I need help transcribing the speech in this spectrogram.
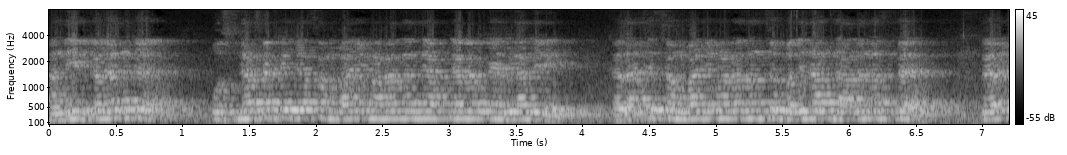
आणि हे कलंक पुसण्यासाठी ज्या संभाजी महाराजांनी आपल्याला प्रेरणा दिली कदाचित संभाजी महाराजांचं बलिदान झालं नसतं तर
